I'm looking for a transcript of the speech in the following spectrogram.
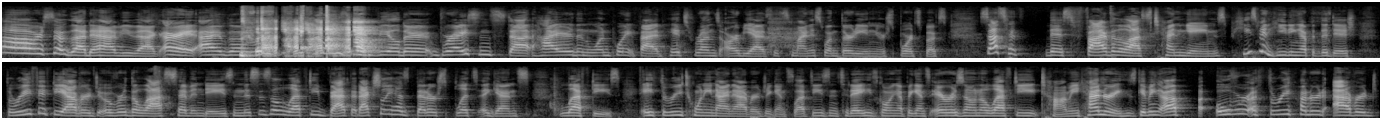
Oh, we're so glad to have you back. All right, I'm going with infielder Bryson Stott, higher than 1.5 hits, runs, RBIs. It's minus 130 in your sports books. Stott's hit this five of the last 10 games. He's been heating up at the dish, 350 average over the last seven days, and this is a lefty bat that actually has better splits against lefties, a 329 average against lefties. And today he's going up against Arizona lefty Tommy Henry, who's giving up over a 300 average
